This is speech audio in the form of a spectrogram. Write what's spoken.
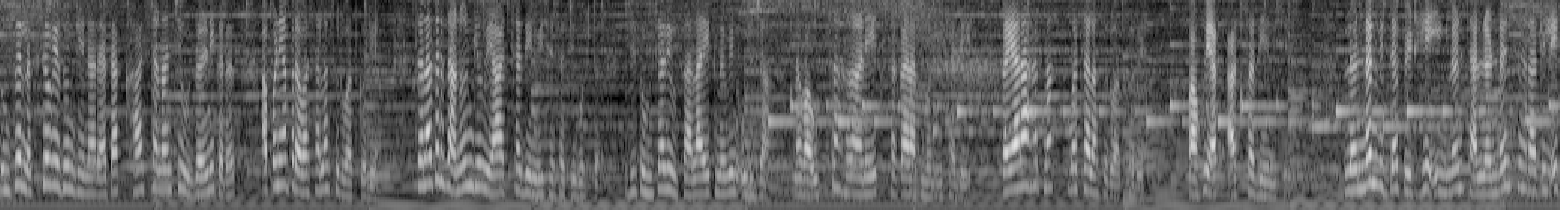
तुमचं लक्ष वेधून घेणाऱ्या त्या खास क्षणांची उजळणी करत आपण या प्रवासाला सुरुवात करूया. चला तर जाणून घेऊया आजच्या दिनविशेषाची गोष्ट जी तुमच्या दिवसाला एक नवीन ऊर्जा नवा उत्साह आणि एक सकारात्मक दिशा देईल. तयार आहात ना? मग चला सुरुवात करूया. पाहूयात आजचा दिनविशेष. लंडन विद्यापीठ हे इंग्लंडच्या लंडन शहरातील एक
